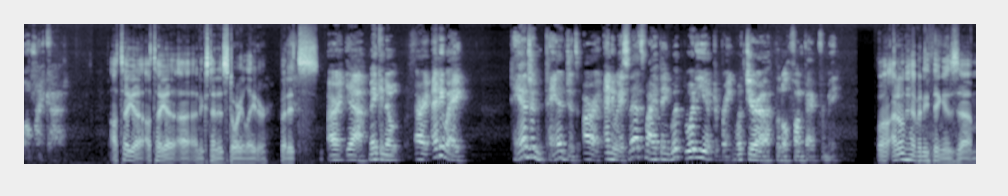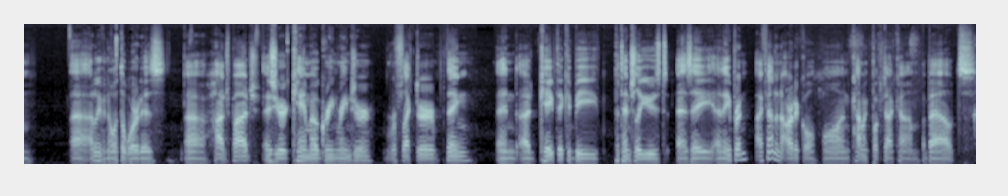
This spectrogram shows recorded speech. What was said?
Oh my god. I'll tell you. I'll tell you uh, an extended story later, but it's All right, yeah, make a note. All right, anyway, tangent, tangents. All right, anyway, so that's my thing. What what do you have to bring? What's your uh, little fun fact for me? well. I don't have anything as um, uh, I don't even know what the word is. Uh, hodgepodge as your camo Green Ranger reflector thing, and a cape that could be potentially used as a an apron. I found an article on comicbook.com about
